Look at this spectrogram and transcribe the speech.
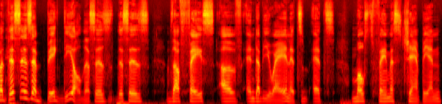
But this is a big deal. This is this is the face of NWA and its its most famous champion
